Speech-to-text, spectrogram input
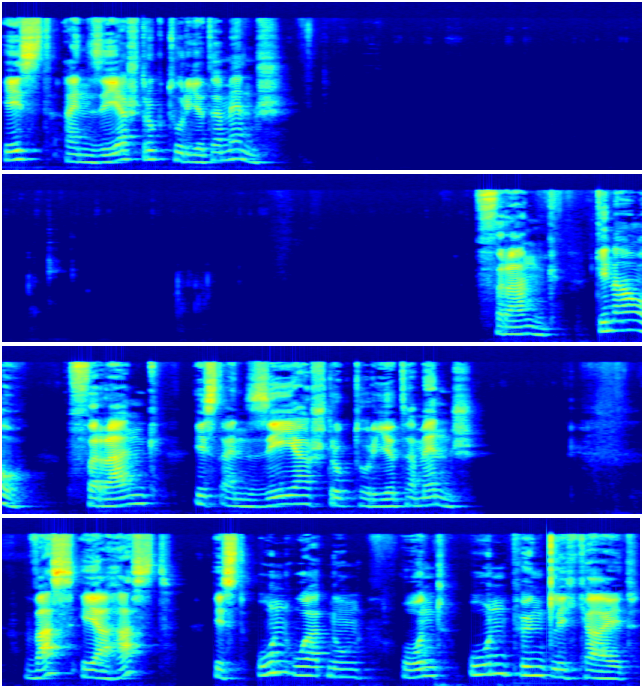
ist ein sehr strukturierter Mensch? Frank. Genau. Frank ist ein sehr strukturierter Mensch. Was er hasst, ist Unordnung und Unpünktlichkeit.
